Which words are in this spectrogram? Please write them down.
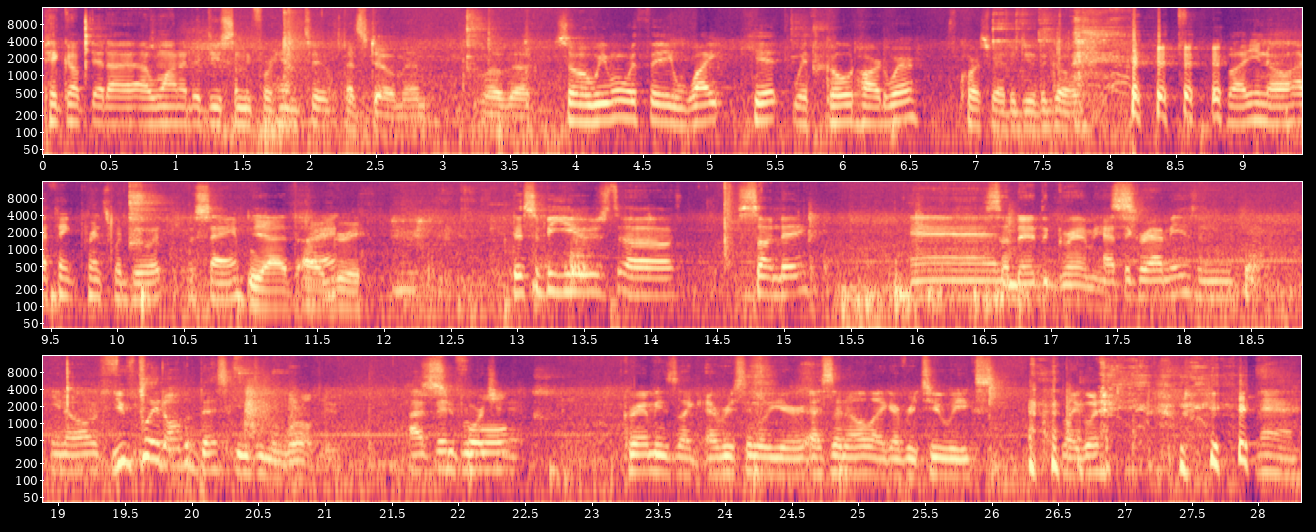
pick up that I, I wanted to do something for him too. That's dope, man. Love that. So we went with a white kit with gold hardware. Of course, we had to do the gold, but you know, I think Prince would do it the same. Yeah, I, I Right? agree. This would be used uh, Sunday and Sunday at the Grammys. at the Grammys, and you know, You've played all the best games in the world, dude. I've been Super Bowl, fortunate. Grammys like every single year. SNL like every two weeks. like what? Man,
